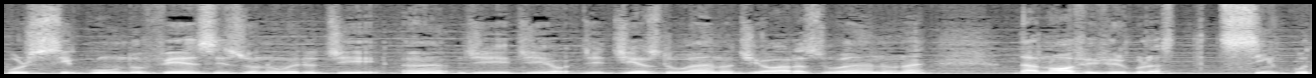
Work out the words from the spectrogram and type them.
por segundo, vezes o número de, de, de, de, dias do ano, de horas do ano, né? Dá 9,5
